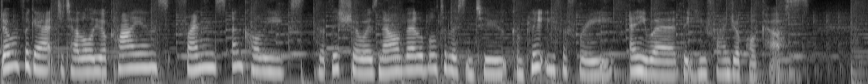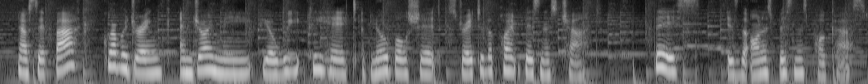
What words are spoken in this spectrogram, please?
Don't forget to tell all your clients, friends, and colleagues that this show is now available to listen to completely for free anywhere that you find your podcasts. Now sit back, grab a drink, and join me for your weekly hit of no bullshit, straight to the point business chat. This is the Honest Business Podcast.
